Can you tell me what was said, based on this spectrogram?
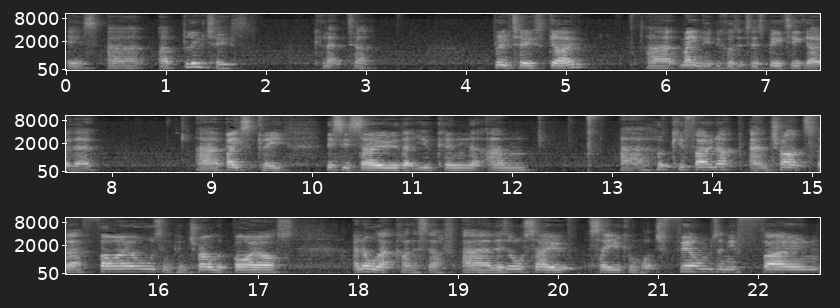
is a Bluetooth connector. Bluetooth Go, uh, mainly because it says BT Go there. Uh, basically, this is so that you can um, uh, hook your phone up and transfer files and control the BIOS and all that kind of stuff. Uh, there's also so you can watch films on your phone,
